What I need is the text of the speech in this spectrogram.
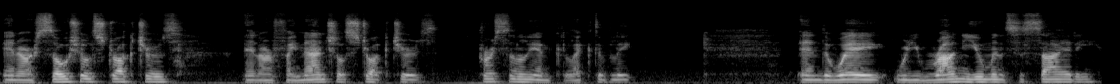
in our social structures, in our financial structures, personally and collectively, in the way we run human society,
